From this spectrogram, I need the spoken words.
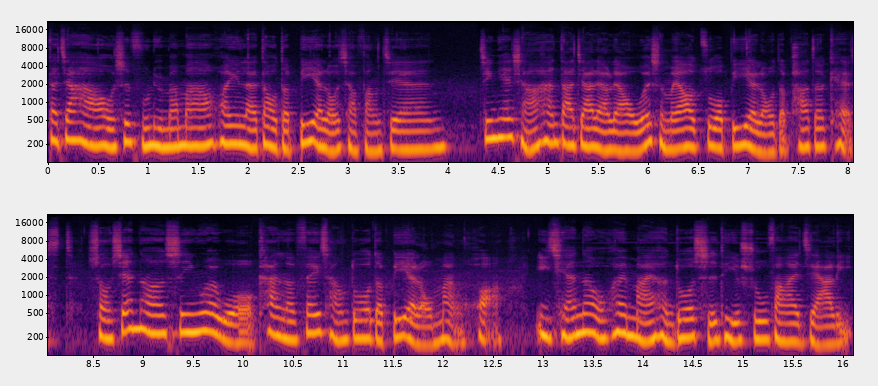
大家好，我是腐女妈妈，欢迎来到我的 BL 小房间。今天想要和大家聊聊我为什么要做 BL 的 Podcast。首先呢，是因为我看了非常多的 BL 漫画。以前呢，我会买很多实体书放在家里。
